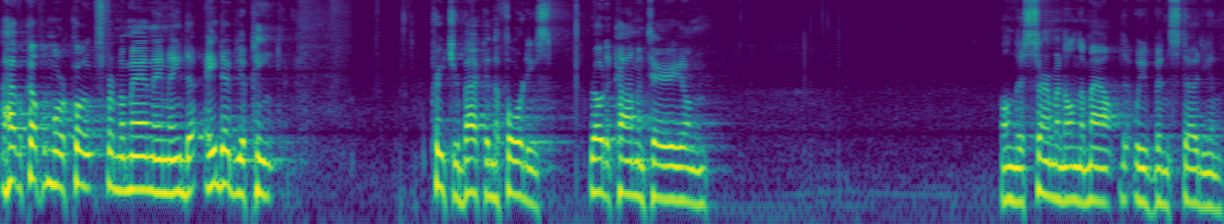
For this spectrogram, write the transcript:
I have a couple more quotes from a man named A.W. Pink preacher back in the 40s wrote a commentary on, on this Sermon on the Mount that we've been studying.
